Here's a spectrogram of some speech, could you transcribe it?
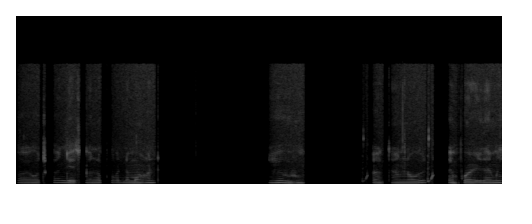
So what you're gonna do is gonna look for the mod you uh, download import it I mean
